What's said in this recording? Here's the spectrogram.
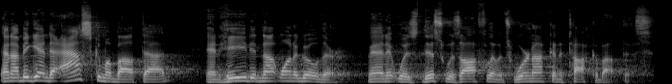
And I began to ask him about that, and he did not want to go there. Man, it was, this was off limits. We're not going to talk about this.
